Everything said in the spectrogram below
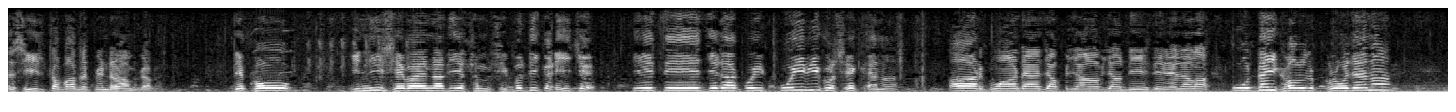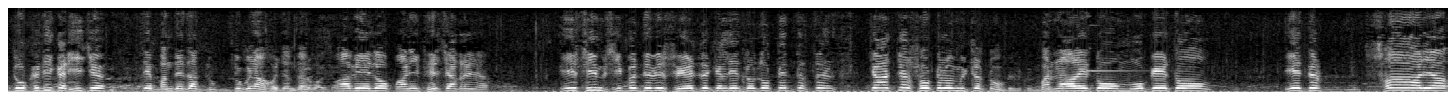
ਤਹਿਸੀਲ ਤਪਾ ਤੇ ਪਿੰਡ ਰਾਮਗੜ੍ਹ। ਦੇਖੋ ਜਿੰਨੀ ਸੇਵਾ ਇਹਨਾਂ ਦੀ ਇਸ ਮੁਸੀਬਤ ਦੀ ਘੜੀ 'ਚ ਇਹ ਤੇ ਜਿਹੜਾ ਕੋਈ ਕੋਈ ਵੀ ਗੁਰਸਿੱਖ ਹੈ ਨਾ ਆਂਢ ਗੁਆਂਢ ਹੈ ਜਾਂ ਪੰਜਾਬ ਜਾਂ ਦੇਸ਼ ਦੇ ਰਹਿਣ ਵਾਲਾ ਉਦਾਂ ਹੀ ਖਲੋ ਜਾਏ ਨਾ ਦੁੱਖ ਦੀ ਘੜੀ 'ਚ ਤੇ ਬੰਦੇ ਦਾ ਦੁੱਗਣਾ ਹੋ ਜਾਂਦਾ। ਆ ਵੇਖ ਲਓ ਪਾਣੀ ਫਿਰ ਚੱਲ ਰਿਹਾ। ਇਸੇ ਮੁਸੀਬਤ ਦੇ ਵਿੱਚ ਸਵੇਰ ਦੇ ਚੱਲੇ ਦੋ ਦੋ ਤਿੰਨ ਤਿੰਨ ਚਾਰ ਚਾਰ ਸੌ ਕਿਲੋਮੀਟਰ ਤੋਂ ਬਰਨਾਲੇ ਤੋਂ ਮੋਗੇ ਤੋਂ ਇਧਰ ਸਾਰਿਆਂ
